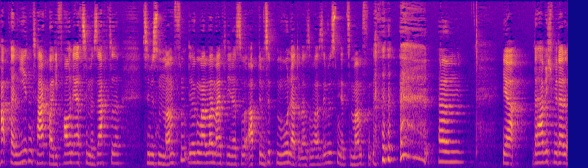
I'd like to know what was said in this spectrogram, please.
Hab dann jeden Tag, weil die Frauenärztin mir sagte, sie müssen mampfen. Irgendwann mal meinte die das so ab dem siebten Monat oder sowas. Sie müssen jetzt mampfen. ähm, ja, da habe ich mir dann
